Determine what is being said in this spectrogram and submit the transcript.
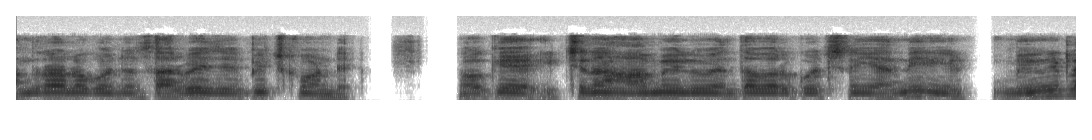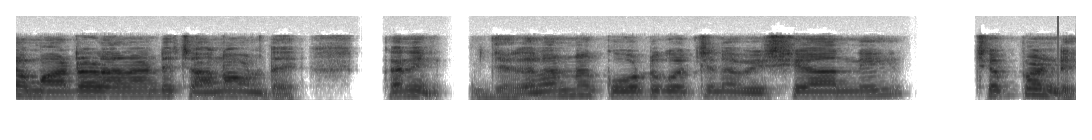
ఆంధ్రాలో కొంచెం సర్వే చేయించుకోండి. ఓకే ఇచ్చిన హామీలు ఎంతవరకు వచ్చినాయి అన్నీ మేము ఇట్లా మాట్లాడాలంటే చాలా ఉంటాయి. కానీ జగనన్న కోర్టుకు వచ్చిన విషయాన్ని చెప్పండి.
